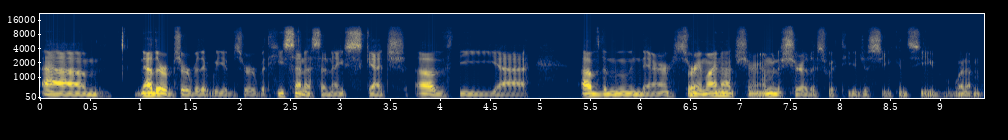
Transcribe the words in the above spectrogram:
um, another observer that we observed with he sent us a nice sketch of the uh, of the moon there sorry am i not sharing i'm going to share this with you just so you can see what i'm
